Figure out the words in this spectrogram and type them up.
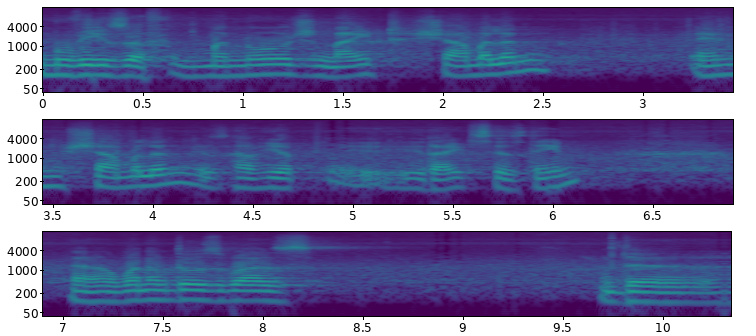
movies of Manoj Night Shyamalan. M. Shyamalan is how he, he writes his name. Uh, one of those was The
